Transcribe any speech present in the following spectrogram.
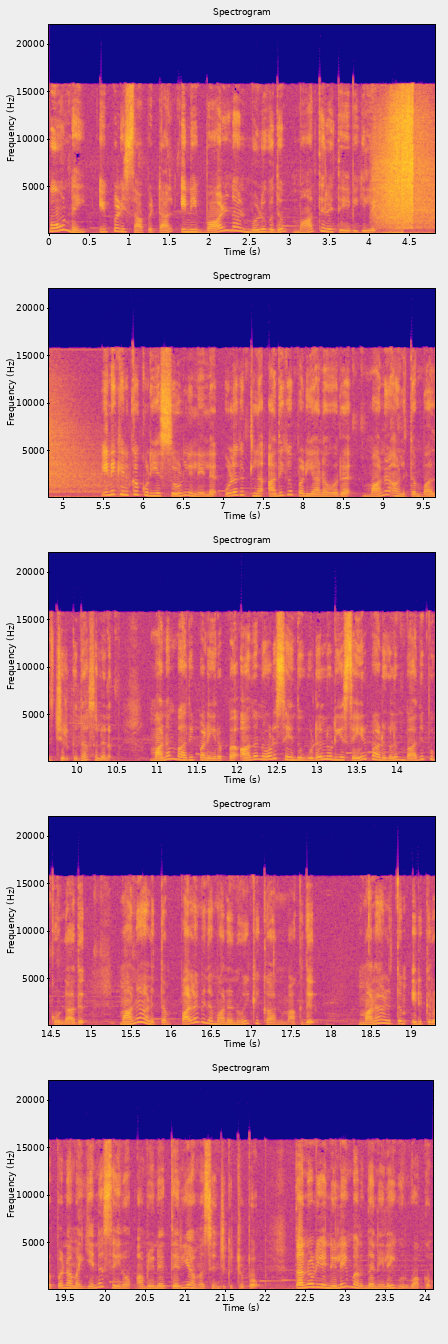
பூண்டை இப்படி சாப்பிட்டால் இனி வாழ்நாள் முழுவதும் மாத்திரை தேவையில்லை. இன்னைக்கு இருக்கக்கூடிய சூழ்நிலையில உலகத்துல அதிகப்படியான ஒரு மன அழுத்தம் பாதிச்சிருக்கு தான் சொல்லணும். மனம் பாதிப்படைகிறப்ப அதனோடு சேர்ந்து உடலுடைய செயற்பாடுகளும் பாதிப்புக்குள்ளாது மன அழுத்தம் பலவிதமான நோய்க்கு காரணமாகுது. மன அழுத்தம் இருக்கிறப்ப நம்ம என்ன செய்கிறோம் அப்படின்னு தெரியாமல் செஞ்சுக்கிட்டு இருப்போம். தன்னுடைய நிலை மறந்த நிலை உருவாக்கும்.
